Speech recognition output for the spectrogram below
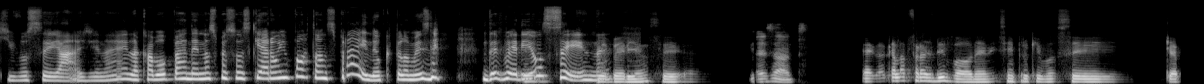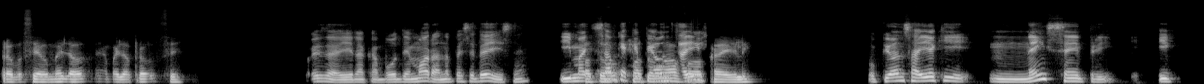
que você age, né? Ele acabou perdendo as pessoas que eram importantes pra ele, ou que pelo menos de- deveriam ser, né? Deveriam ser. Exato. É igual aquela frase de vó, né? Nem sempre o que você quer pra você é o melhor, é o melhor pra você. Pois é, ele acabou demorando a perceber isso, né? E, mas Faltou, sabe o que é, que é pior nisso aí? pra ele. O pior nisso aí é que nem sempre, e,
